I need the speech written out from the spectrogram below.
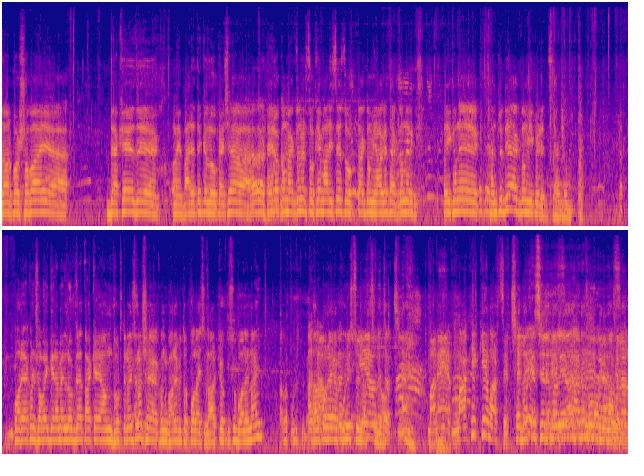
যাওয়ার পর সবাই দেখে যে ওই বাইরে থেকে লোক এসে এরকম একজনের চোখে মারিছে, চোখটা একদম ইয়া গেছে, একজনের এইখানে খাঞ্চু দিয়ে একদম ই করে দিচ্ছে একদম। পরে এখন সবাই গ্রামের লোক যায় তাকে এখন ধরতে রয়েছিল, সে এখন ঘরের ভিতর পলাইছিল, আর কেউ কিছু বলে নাই। তারপরে পুলিশ চলে আসছিল। মানে মাকে কে মারছে? ছেলে? ছেলে মারছে। আর বেটার বউ মারছে। ছেলে আর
